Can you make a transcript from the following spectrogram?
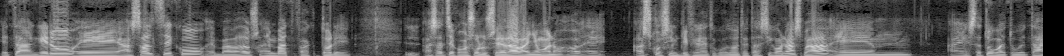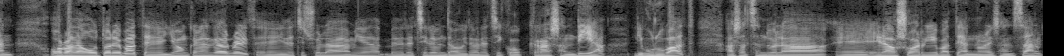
Eta gero, e, asaltzeko, e, ba, badauz, hainbat faktore. Asaltzeko oso luzea da, baina, bueno, e, asko simplifikatuko dut. Eta zigonaz, ba, e, estatu batuetan. Hor badago autore bat, e, John Kenneth Galbraith, e, idatzi zuela mi bederetzireun da beretziko kras handia, liburu bat, asaltzen duela e, era oso argi batean nola izan zen,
